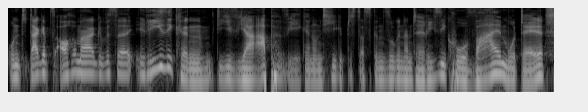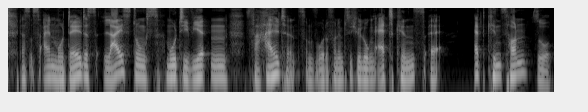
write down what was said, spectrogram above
Und da gibt's auch immer gewisse Risiken, die wir abwägen. Und hier gibt es das sogenannte Risikowahlmodell. Das ist ein Modell des leistungsmotivierten Verhaltens und wurde von dem Psychologen Atkins äh, Atkinson so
